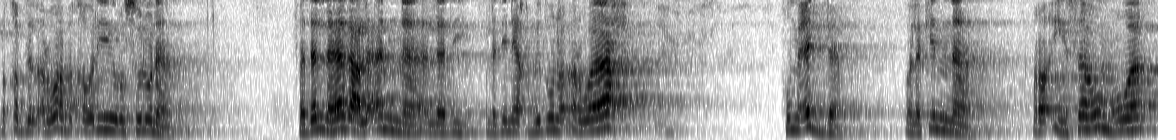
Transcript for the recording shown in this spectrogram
بقبض الأرواح بقوله رسلنا. فدل هذا على أن الذي الذين يقبضون الأرواح هم عدة ولكن رئيسهم هو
